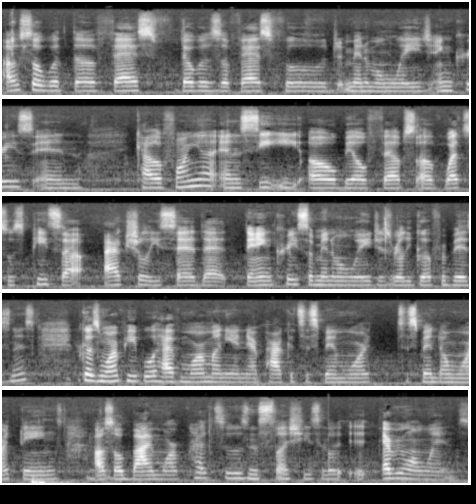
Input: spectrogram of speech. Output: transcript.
Also, with the fast, there was a fast food minimum wage increase in California, and the CEO Bill Phelps of Wetzel's Pretzels actually said that the increase of minimum wage is really good for business because more people have more money in their pocket to spend more to spend on more things, also buy more pretzels and slushies, and it, everyone wins.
